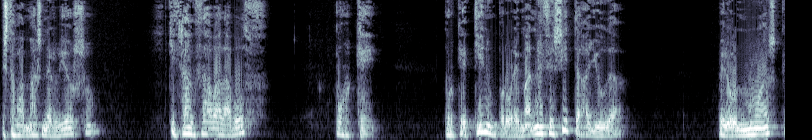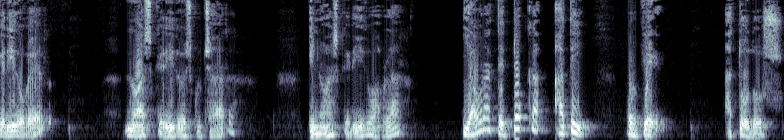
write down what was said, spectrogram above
Estaba más nervioso, quizá alzaba la voz. ¿Por qué? Porque tiene un problema, necesita ayuda. Pero no has querido ver, no has querido escuchar y no has querido hablar. Y ahora te toca a ti, porque a todos,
